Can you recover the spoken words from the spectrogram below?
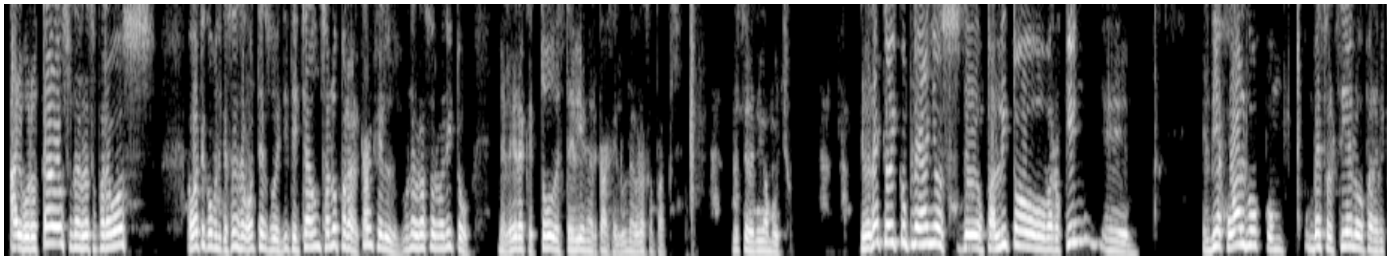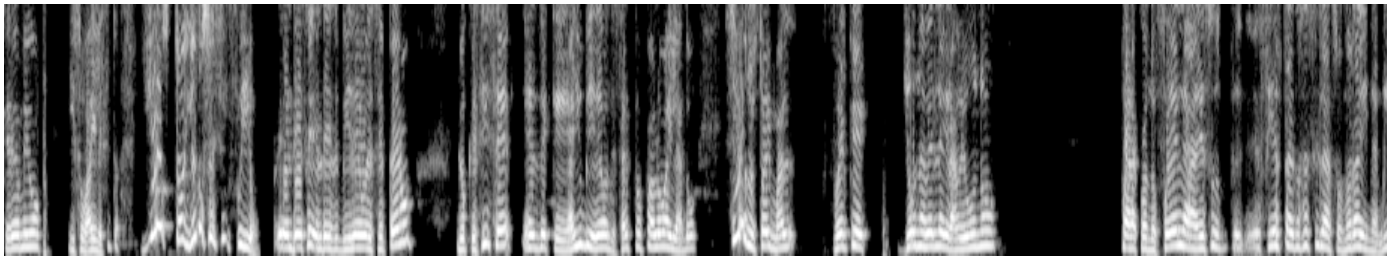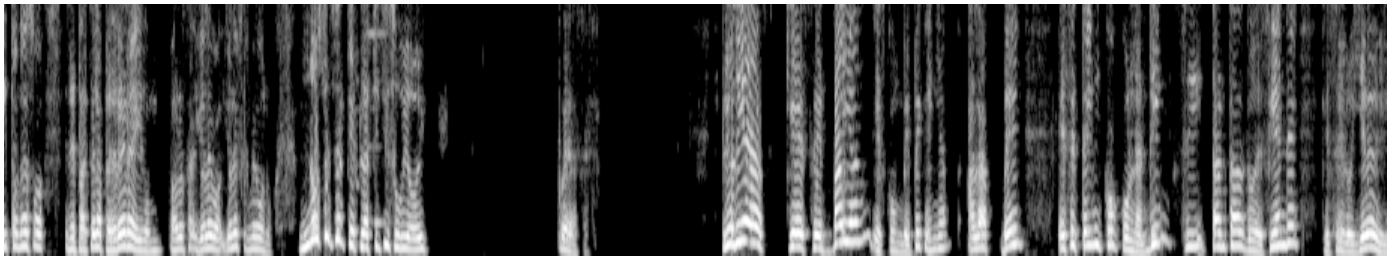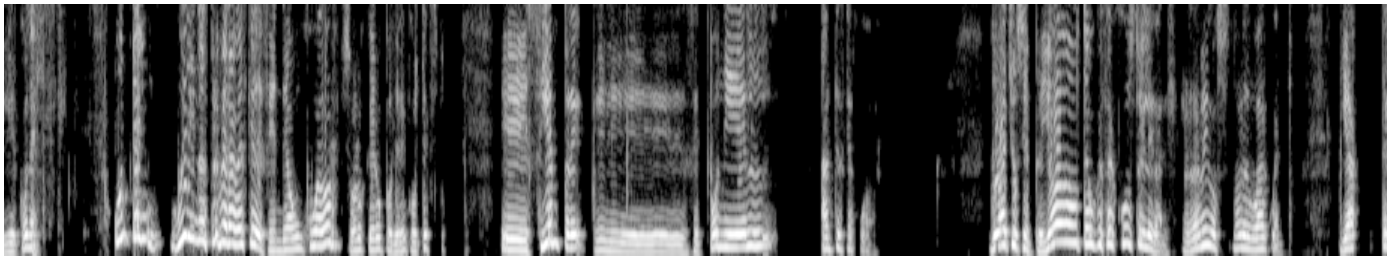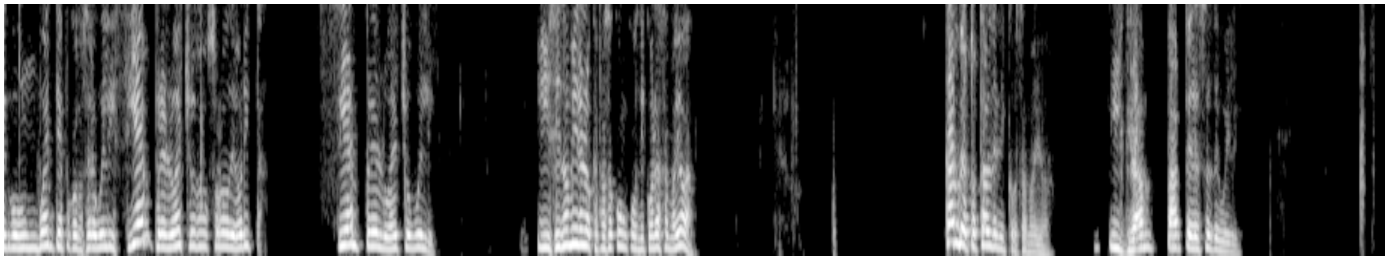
Alborotados, un abrazo para vos. Aguante Comunicaciones, aguante su bendita hinchada. Un saludo para Arcángel, un abrazo hermanito. Me alegra que todo esté bien, Arcángel. Un abrazo, papi. Dios te bendiga mucho. De verdad que hoy cumpleaños de don Pablito Barroquín, eh, el viejo Albo, con un beso al cielo para mi querido amigo, hizo bailecito. Yo estoy, yo no sé si fui yo, el de ese, el de video ese, pero lo que sí sé es de que hay un video donde está el Pablo bailando. Si yo no estoy mal, fue el que yo una vez le grabé uno para cuando fue la esos eh, fiestas, no sé si la Sonora Dinamita o no eso, en el Parque de la Pedrera y don Pablo, yo le, yo le firmé uno. No sé si el que la Titi subió hoy. Puede ser. Leo Díaz, que se vayan, es con B pequeña, a la B, ese técnico con Landín, si tantas lo defiende, que se lo lleve a vivir con él. Un Willy no es primera vez que defiende a un jugador, solo quiero poner en contexto. Eh, siempre que se pone él antes que el jugador. Yo he hecho siempre, yo tengo que ser justo y legal, ¿verdad amigos? No les voy a dar cuento. Ya tengo un buen tiempo conocer a Willy, siempre lo he hecho, no solo de ahorita, siempre lo he hecho Willy. Y si no, miren lo que pasó con, con Nicolás Amayoa. Cambio total de Nicolás Amayoa. Y gran parte de eso es de Willy.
